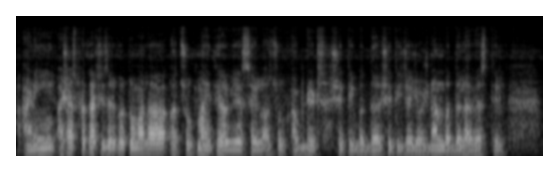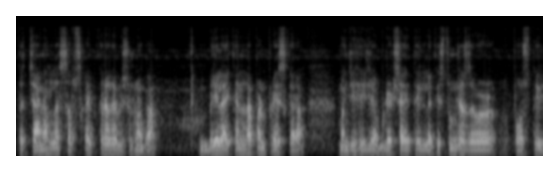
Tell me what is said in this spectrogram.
आणि अशाच प्रकारची जर का तुम्हाला अचूक माहिती हवी असेल अचूक अपडेट्स शेतीबद्दल शेतीच्या योजनांबद्दल हवे असतील तर चॅनलला सबस्क्राईब करायला विसरू नका. बेल आयकनला पण प्रेस करा. म्हणजे हे जे अपडेट्स आहेत ते लगेच तुमच्याजवळ पोहोचतील.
